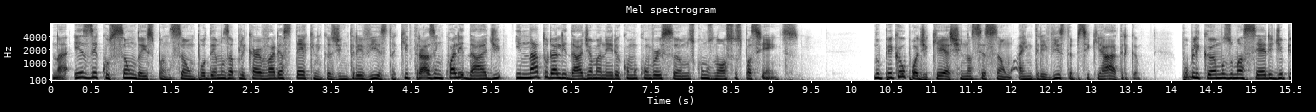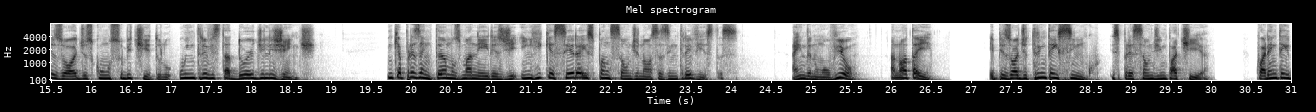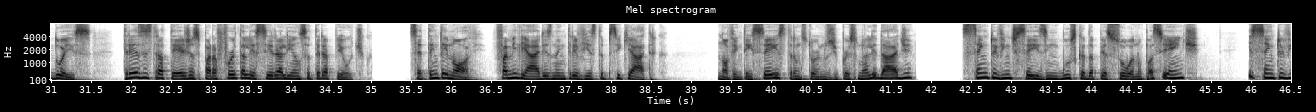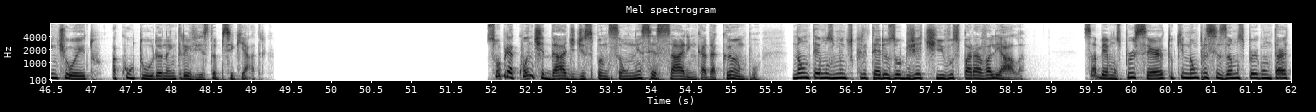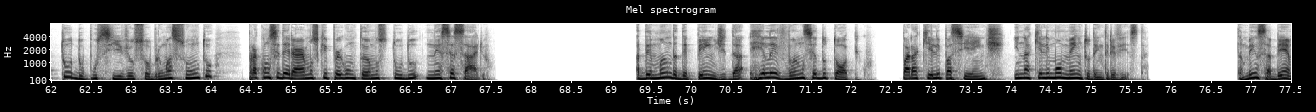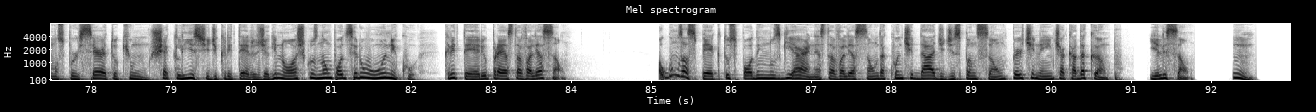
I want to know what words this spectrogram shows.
Na execução da expansão, podemos aplicar várias técnicas de entrevista que trazem qualidade e naturalidade à maneira como conversamos com os nossos pacientes. No PQ Podcast, na seção A Entrevista Psiquiátrica, publicamos uma série de episódios com o subtítulo O Entrevistador Diligente, em que apresentamos maneiras de enriquecer a expansão de nossas entrevistas. Ainda não ouviu? Anota aí. Episódio 35 Expressão de empatia. 42 Três estratégias para fortalecer a aliança terapêutica. 79 Familiares na entrevista psiquiátrica. 96 Transtornos de personalidade. 126 Em busca da pessoa no paciente. E 128 A cultura na entrevista psiquiátrica. Sobre a quantidade de expansão necessária em cada campo, não temos muitos critérios objetivos para avaliá-la. Sabemos por certo que não precisamos perguntar tudo possível sobre um assunto para considerarmos que perguntamos tudo necessário. A demanda depende da relevância do tópico para aquele paciente e naquele momento da entrevista. Também sabemos por certo que um checklist de critérios diagnósticos não pode ser o único critério para esta avaliação. Alguns aspectos podem nos guiar nesta avaliação da quantidade de expansão pertinente a cada campo, e eles são: 1. Um,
